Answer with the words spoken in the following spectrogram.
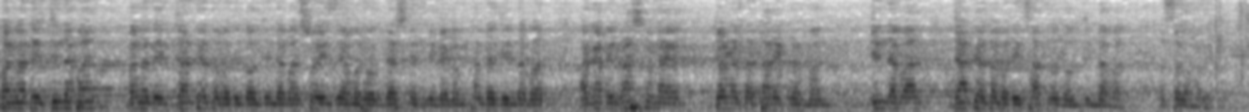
বাংলাদেশ জিন্দাবাদ। বাংলাদেশ জাতীয়তাবাদী দল জিন্দাবাদ। শহীদ আমার হোক দেশ নেত্রী বেগম খালেদা জিন্দাবাদ। আগামী রাষ্ট্রনায়ক জনতা তারেক রহমান জিন্দাবাদ। জাতীয়তাবাদী ছাত্র দল জিন্দাবাদ। আসসালামু আলাইকুম।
